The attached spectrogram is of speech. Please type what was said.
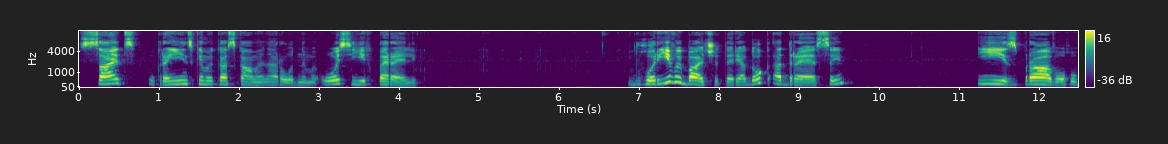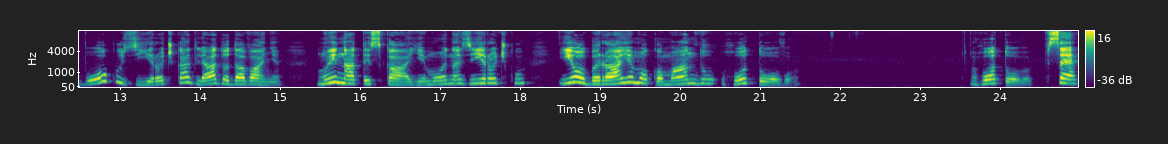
сайт з українськими казками народними. Ось їх перелік. Вгорі ви бачите рядок адреси. І з правого боку зірочка для додавання. Ми натискаємо на зірочку і обираємо команду Готово. Готово. Все.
